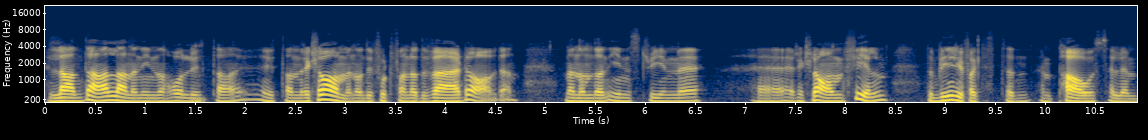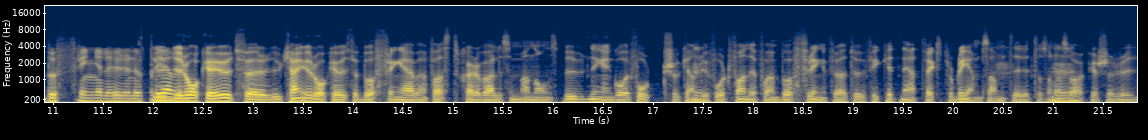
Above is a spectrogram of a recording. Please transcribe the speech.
ladda all annan innehåll utan, utan reklamen och det är fortfarande ett värde av den. Men om du har en instream eh, reklamfilm då blir det ju faktiskt en, en paus eller en buffring eller hur den upplever. Du, du, råkar ut för, du kan ju råka ut för buffring även fast själva liksom annonsbudningen går fort så kan mm. du fortfarande få en buffring för att du fick ett nätverksproblem samtidigt och sådana mm. saker. Så du,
